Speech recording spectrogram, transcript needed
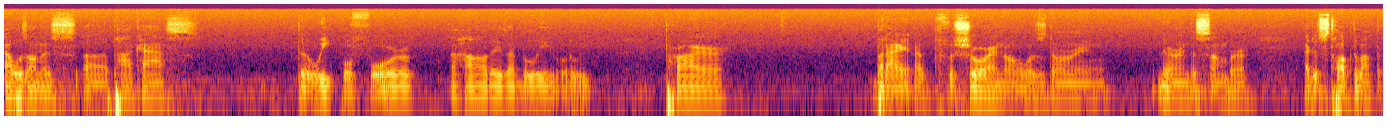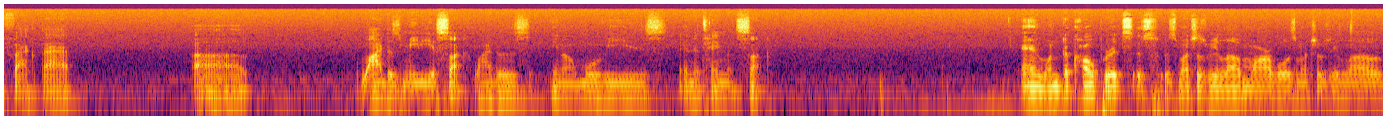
I was on this uh, podcast the week before the holidays, I believe, or the week prior. But I, uh, for sure, I know it was during during December. I just talked about the fact that uh, why does media suck? Why does you know movies, entertainment suck? And one of the culprits is as much as we love Marvel, as much as we love,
